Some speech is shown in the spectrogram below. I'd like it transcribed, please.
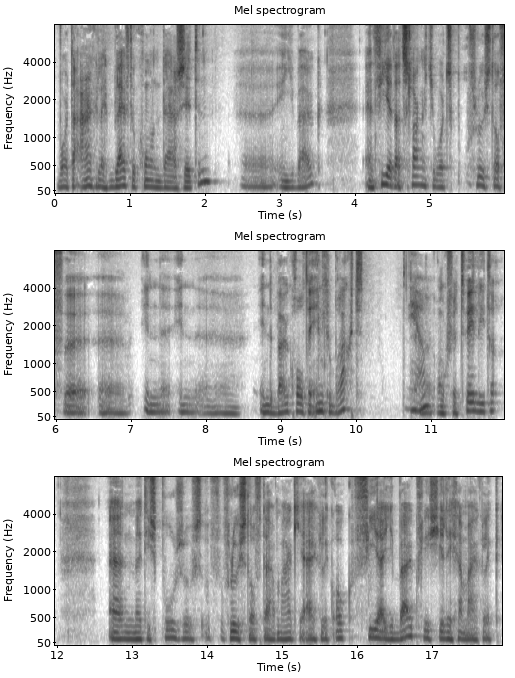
Wordt daar aangelegd, blijft ook gewoon daar zitten in je buik. En via dat slangetje wordt spoelvloeistof in, in, in de buikholte ingebracht. Ja. Ongeveer 2 liter. En met die spoelvloeistof, daar maak je eigenlijk ook via je buikvlies je lichaam eigenlijk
